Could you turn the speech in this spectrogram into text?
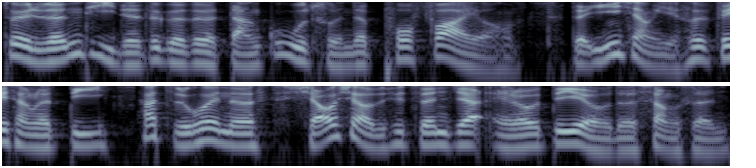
对人体的这个这个胆固醇的 profile 的影响也会非常的低，它只会呢小小的去增加 LDL 的上升。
